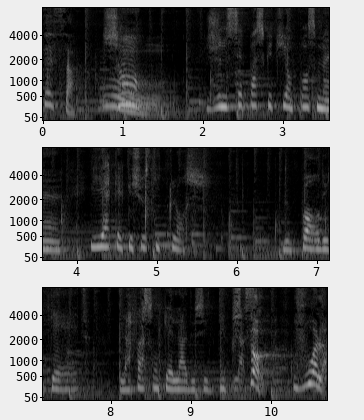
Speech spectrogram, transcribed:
C'est ça. Jean, je ne sais pas ce que tu en penses, mais il y a quelque chose qui cloche. le port de tête, la façon qu'elle a de se déplacer. Stop Voilà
